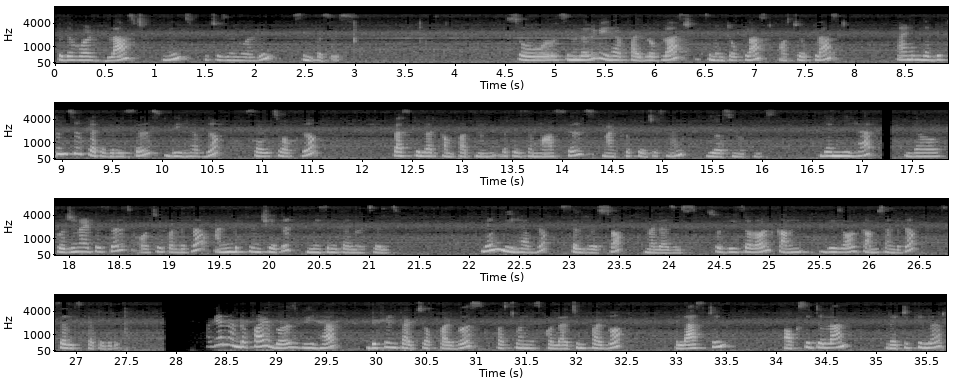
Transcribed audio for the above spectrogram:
to the word blast means which is involved in synthesis. So similarly we have fibroblast, cementoclast, osteoclast and in the defensive category cells we have the cells of the vascular compartment that is the mast cells, macrophages and eosinophils. Then we have the progenitor cells also called as the undifferentiated mesenchymal cells. Then we have the cell rest of Malassez. So these are all come these all comes under the cells category. Again under fibers we have different types of fibers. First one is collagen fiber, elastin, oxytalan, reticular,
